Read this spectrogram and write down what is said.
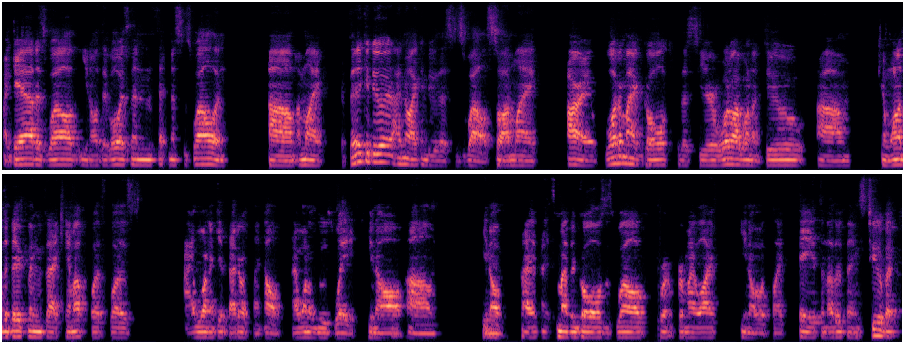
my dad as well. You know, they've always been in fitness as well. And um, I'm like, if they could do it, I know I can do this as well. So I'm like, all right, what are my goals for this year? What do I want to do? Um, and one of the big things that I came up with was I want to get better with my health. I want to lose weight. You know, um, you know, I, my other goals as well for, for my life. You know, with like faith and other things too. But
